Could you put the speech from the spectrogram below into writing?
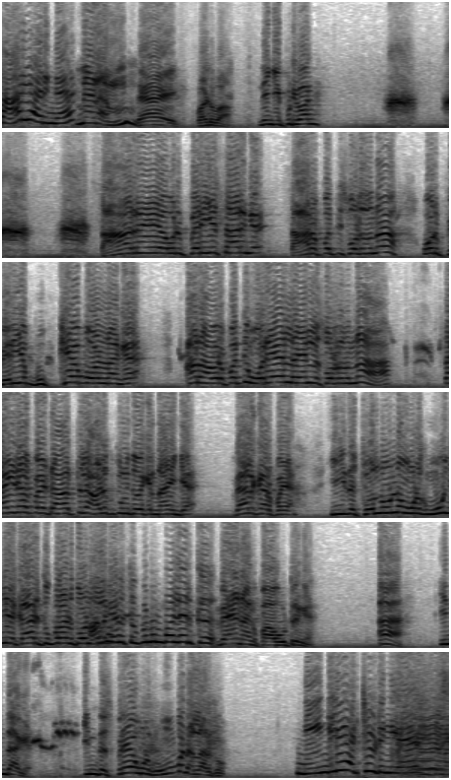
சார் யாருங்க? மேடம். டேய் படுவா. நீங்க இப்படி வாங்க. சாரு அவர் பெரிய சாருங்க. சார பத்தி சொல்றதுன்னா ஒரு பெரிய புக்கே போடலாங்க. ஆனா அவரை பத்தி ஒரே லைன்ல சொல்றதுன்னா சைதாப்பேட்டை ஆத்துல அழுக்கு துணி துவைக்கிற நாய்ங்க. வேலைக்கார பையன். இத சொன்ன உங்களுக்கு மூஞ்சில காரி துப்புறான்னு தோணுது துப்பணும் போல இருக்கு. வேணாங்கப்பா விட்டுருங்க. ஆ, இந்தாங்க. இந்த ஸ்ப்ரே உங்களுக்கு ரொம்ப நல்லா இருக்கும். நீங்களே அடிச்சு விடுங்களேன்.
